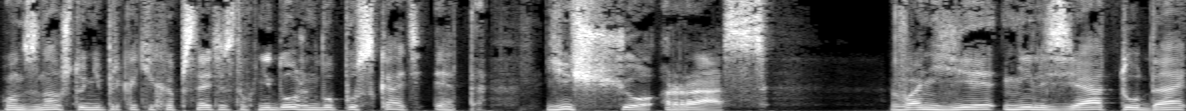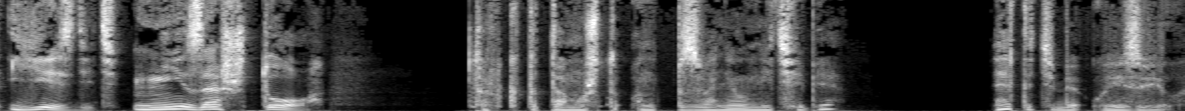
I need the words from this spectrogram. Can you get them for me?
Он знал, что ни при каких обстоятельствах не должен выпускать это. Еще раз. Ванье нельзя туда ездить. Ни за что. Только потому, что он позвонил не тебе? — это тебя уязвило?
